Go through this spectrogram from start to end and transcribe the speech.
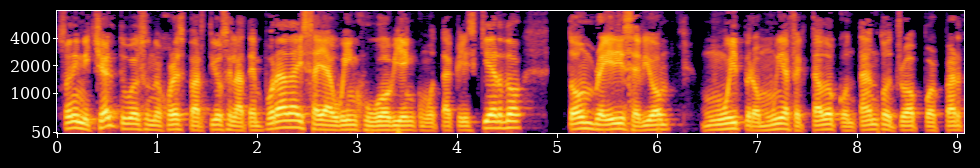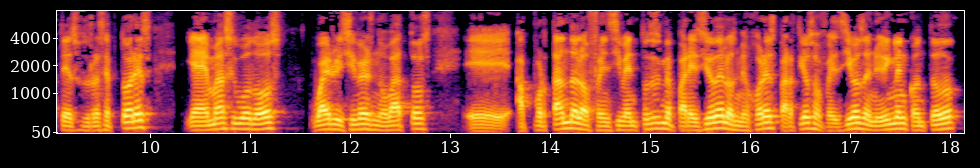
Sonny Michel tuvo sus mejores partidos en la temporada, Isaiah Wynn jugó bien como tackle izquierdo, Tom Brady se vio muy pero muy afectado con tanto drop por parte de sus receptores y además hubo dos wide receivers novatos eh, aportando a la ofensiva. Entonces me pareció de los mejores partidos ofensivos de New England con todo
